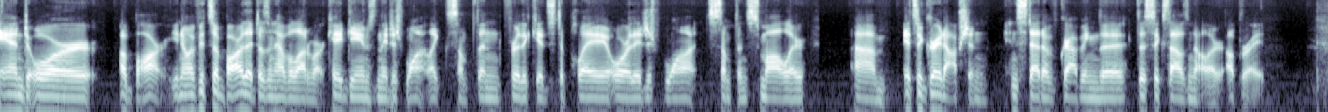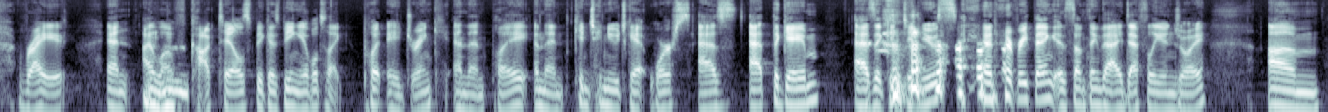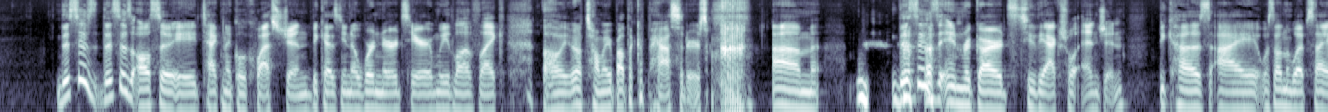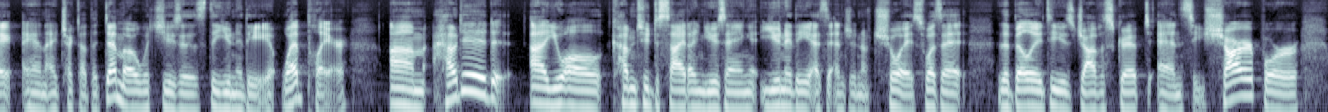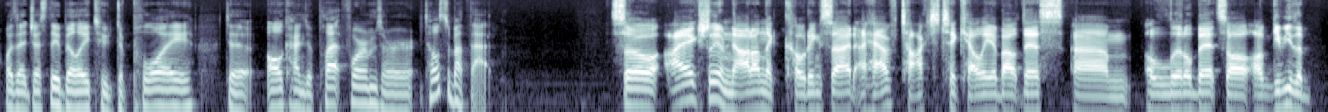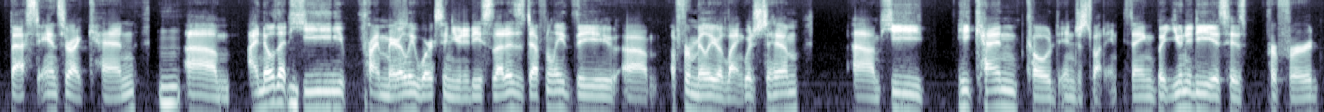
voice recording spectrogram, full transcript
and or a bar. You know if it's a bar that doesn't have a lot of arcade games and they just want like something for the kids to play or they just want something smaller um, it's a great option instead of grabbing the the $6000 upright right and I mm-hmm. love cocktails because being able to like put a drink and then play and then continue to get worse as at the game as it continues and everything is something that I definitely enjoy. Um this is this is also a technical question because you know we're nerds here and we love like oh you know tell me about the capacitors. um this is in regards to the actual engine because I was on the website and I checked out the demo which uses the Unity web player. Um, how did uh, you all come to decide on using Unity as the engine of choice? Was it the ability to use JavaScript and C Sharp, or was it just the ability to deploy to all kinds of platforms? Or tell us about that. So I actually am not on the coding side. I have talked to Kelly about this um, a little bit, so I'll, I'll, give you the best answer I can. Mm-hmm. Um, I know that he primarily works in Unity, so that is definitely the um, a familiar language to him. Um, he he can code in just about anything, but Unity is his preferred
